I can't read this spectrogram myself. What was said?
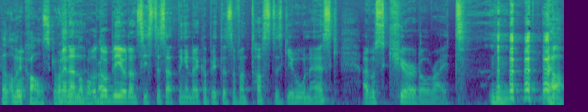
den amerikanske versjonen den, av og da blir jo den siste setningen i det kapittelet så fantastisk ironisk. I was cured all right. Ja.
